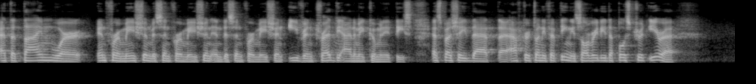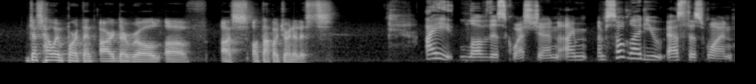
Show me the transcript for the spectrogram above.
at the time where information, misinformation, and disinformation even tread the anime communities. Especially that uh, after 2015, it's already the post-truth era. Just how important are the role of us otaku journalists? I love this question. I'm I'm so glad you asked this one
